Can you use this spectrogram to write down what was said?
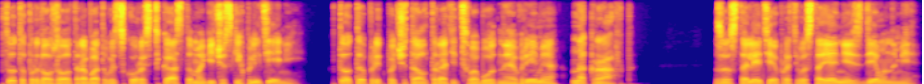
Кто-то продолжал отрабатывать скорость каста магических плетений. Кто-то предпочитал тратить свободное время на крафт. За столетия противостояния с демонами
